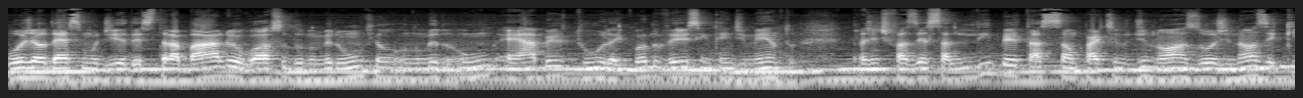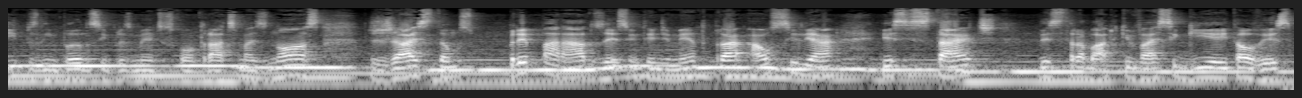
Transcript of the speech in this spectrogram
Hoje é o décimo dia desse trabalho, eu gosto do número um, que é o número um é a abertura, e quando veio esse entendimento para a gente fazer essa libertação partindo de nós hoje, as equipes limpando simplesmente os contratos, mas nós já estamos preparados esse entendimento para auxiliar esse start desse trabalho que vai seguir aí talvez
